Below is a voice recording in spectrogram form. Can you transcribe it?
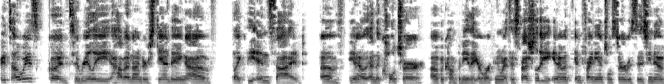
it's always good to really have an understanding of like the inside of, you know, and the culture of a company that you're working with, especially, you know, in financial services, you know,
